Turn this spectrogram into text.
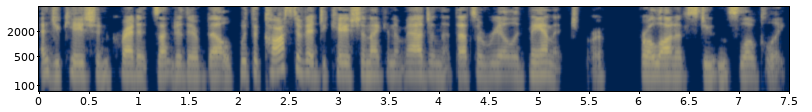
education credits under their belt. With the cost of education, I can imagine that that's a real advantage for, for a lot of students locally.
